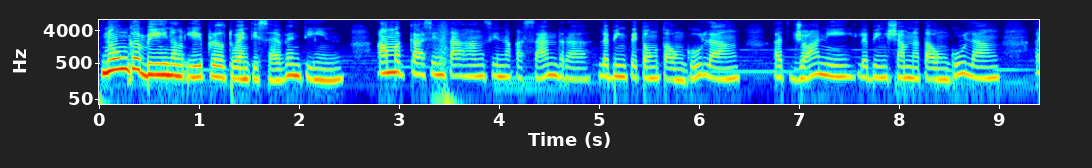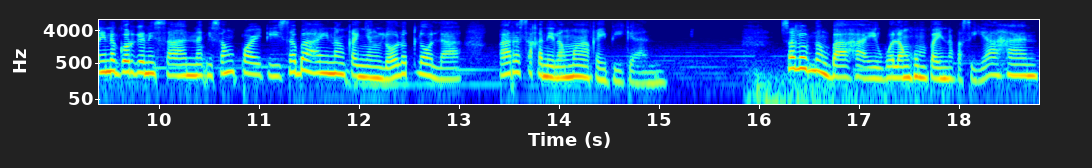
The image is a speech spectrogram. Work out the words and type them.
Noong gabi ng April 2017, ang magkasintahang sina Cassandra, labing pitong taong gulang, at Johnny, labing siyam na taong gulang, ay nag-organisa ng isang party sa bahay ng kanyang lolo't lola para sa kanilang mga kaibigan. Sa loob ng bahay, walang humpay na kasiyahan,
